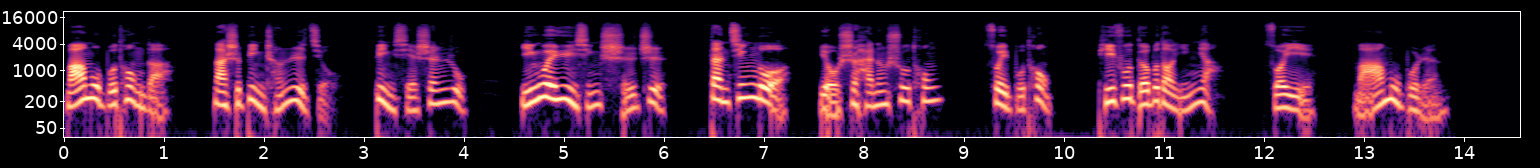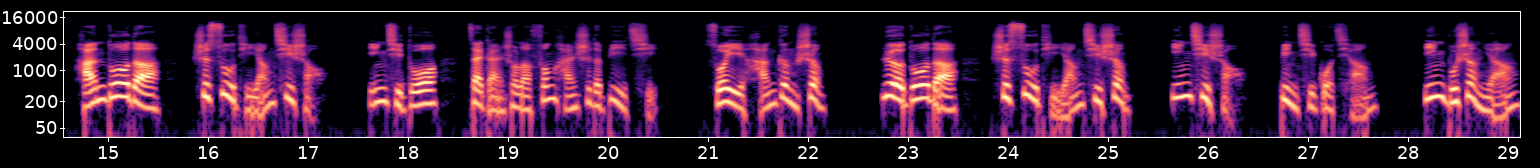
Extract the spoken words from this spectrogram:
麻木不痛的，那是病程日久，病邪深入，营卫运行迟滞，但经络。”有时还能疏通，所以不痛；皮肤得不到营养，所以麻木不仁。寒多的是素体阳气少，阴气多，在感受了风寒湿的闭气，所以寒更盛；热多的是素体阳气盛，阴气少，病气过强，阴不胜阳，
